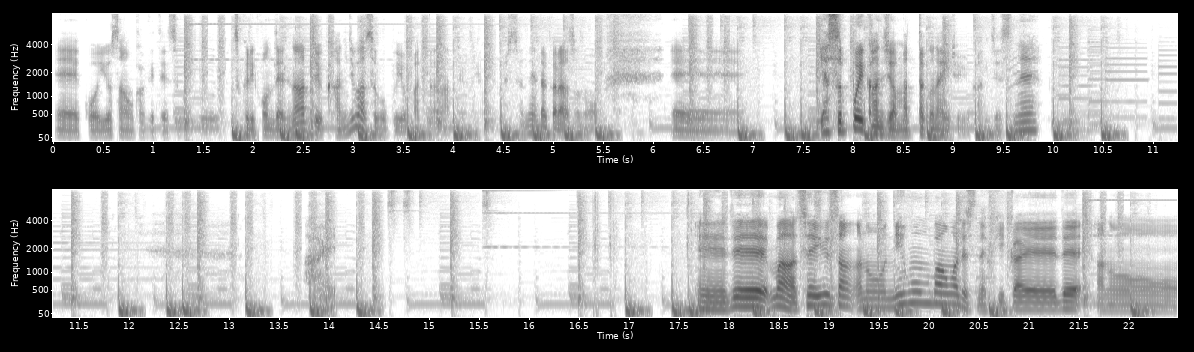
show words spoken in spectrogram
えー、こう予算をかけてすごく作り込んでるなという感じはすごく良かったなというふうに思いましたね。だからその、えー、安っぽい感じは全くないという感じですね。えー、で、まあ、声優さん、あの、日本版はですね、吹き替えで、あの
